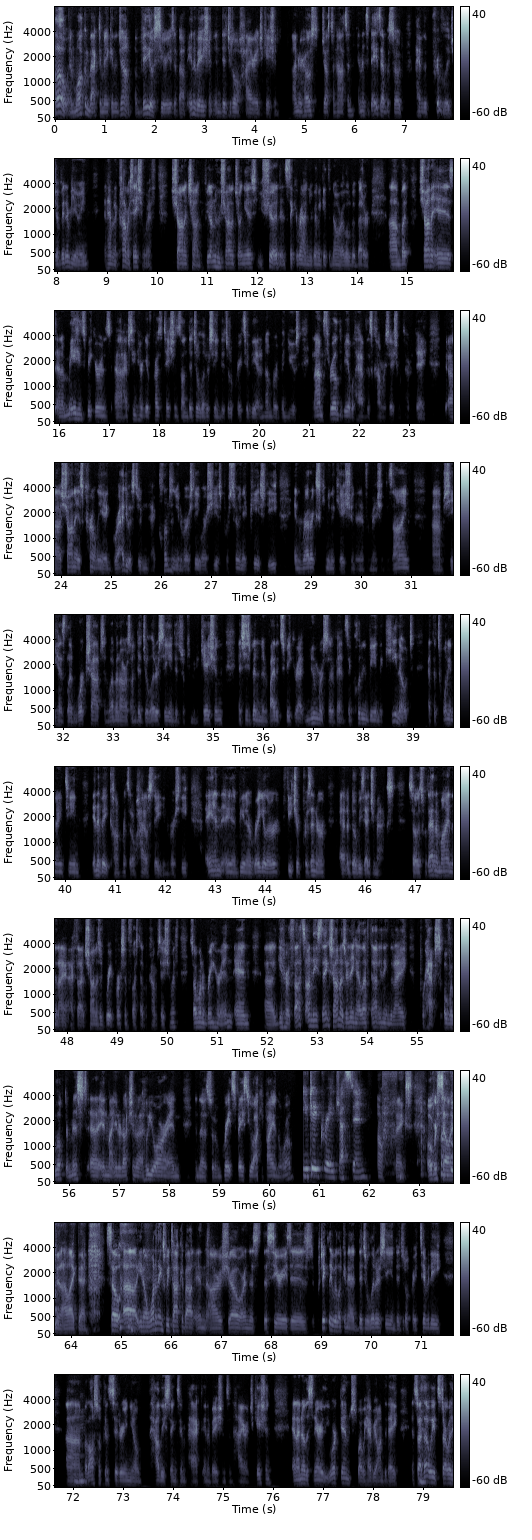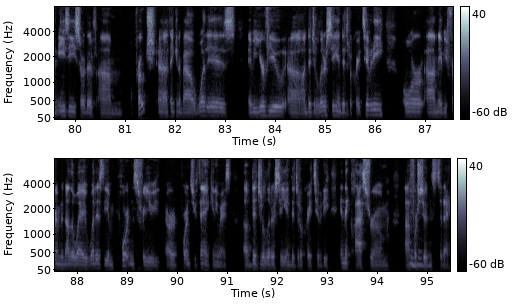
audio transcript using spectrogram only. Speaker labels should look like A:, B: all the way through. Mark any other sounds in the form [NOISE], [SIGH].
A: Hello, and welcome back to Making the Jump, a video series about innovation in digital higher education. I'm your host, Justin Hodgson, and in today's episode, I have the privilege of interviewing and having a conversation with Shauna Chung. If you don't know who Shauna Chung is, you should, and stick around. You're going to get to know her a little bit better. Um, but Shauna is an amazing speaker, and uh, I've seen her give presentations on digital literacy and digital creativity at a number of venues, and I'm thrilled to be able to have this conversation with her today. Uh, Shauna is currently a graduate student at Clemson University, where she is pursuing a PhD in rhetorics, communication, and information design. Um, she has led workshops and webinars on digital literacy and digital communication, and she's been an invited speaker at numerous events, including being the keynote at the 2019 Innovate Conference at Ohio State University and, and being a regular featured presenter at Adobe's EduMax. So it's with that in mind that I, I thought Shauna is a great person for us to have a conversation with. So I want to bring her in and uh, get her thoughts on these things. Shauna, is there anything I left out, anything that I perhaps overlooked or missed uh, in my introduction about who you are and, and the sort of great space you occupy in the world?
B: You did great, Justin.
A: Oh, thanks. Overselling it. I like that. So, uh, you know, one of the things we talk about in our show or in this this series is particularly we're looking at digital literacy and digital creativity um, mm-hmm. but also considering you know how these things impact innovations in higher education. And I know an area that you worked in, which is why we have you on today. And so I thought we'd start with an easy sort of um, approach, uh, thinking about what is maybe your view uh, on digital literacy and digital creativity, or uh, maybe framed another way, what is the importance for you, or importance you think, anyways, of digital literacy and digital creativity in the classroom uh, for mm-hmm. students today?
